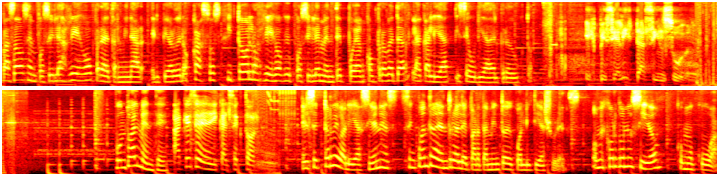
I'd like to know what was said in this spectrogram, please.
basados en posibles riesgos para determinar el peor de los casos y todos los riesgos que posiblemente puedan comprometer la calidad y seguridad del producto. Especialista sin sud. Puntualmente, ¿a qué se dedica el sector? El sector de validaciones se encuentra dentro del Departamento de Quality Assurance, o mejor conocido como QA.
